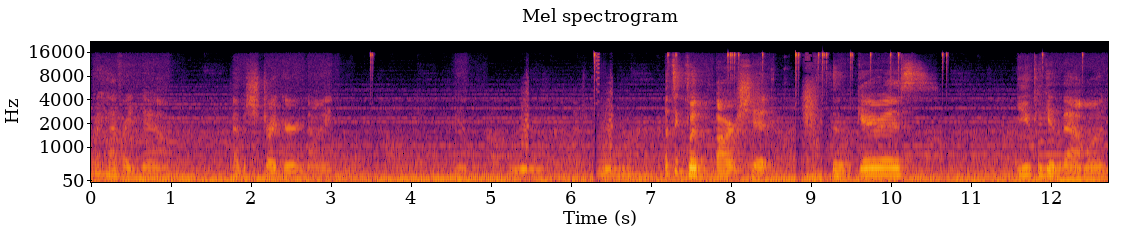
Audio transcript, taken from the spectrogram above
What do I have right now? I have a striker nine. Let's equip our shit. So Garrus, you can get that one.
